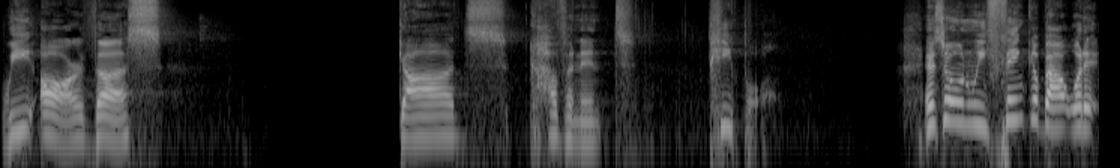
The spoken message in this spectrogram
We are thus God's covenant people. And so when we think about what it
